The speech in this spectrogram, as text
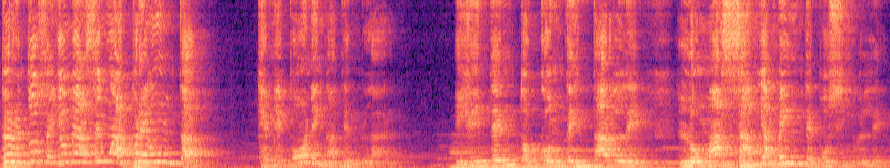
Pero entonces yo me hacen unas preguntas que me ponen a temblar. Y yo intento contestarle lo más sabiamente posible.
